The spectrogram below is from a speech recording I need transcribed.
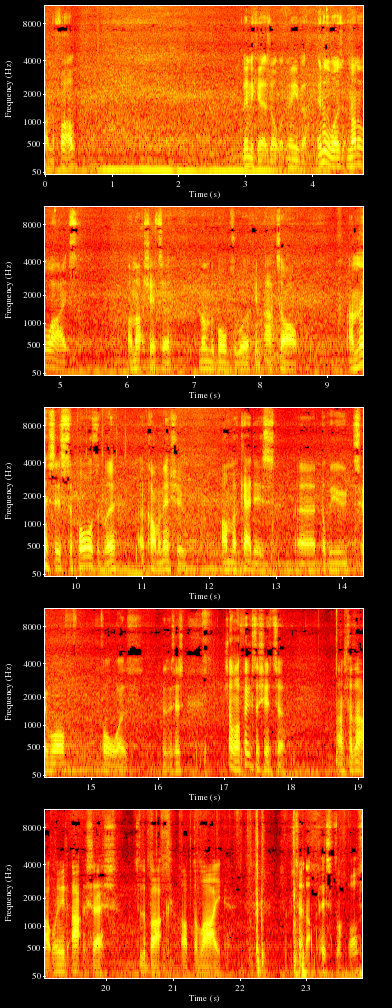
on the fob, the indicators don't look neither. In other words, none of the lights on that shitter, none of the bulbs are working at all. And this is supposedly a common issue on Mercedes uh, W204s, I think this is. So I'm gonna fix the shitter. And for that, we need access to the back of the light. So if we take that piss flap off,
